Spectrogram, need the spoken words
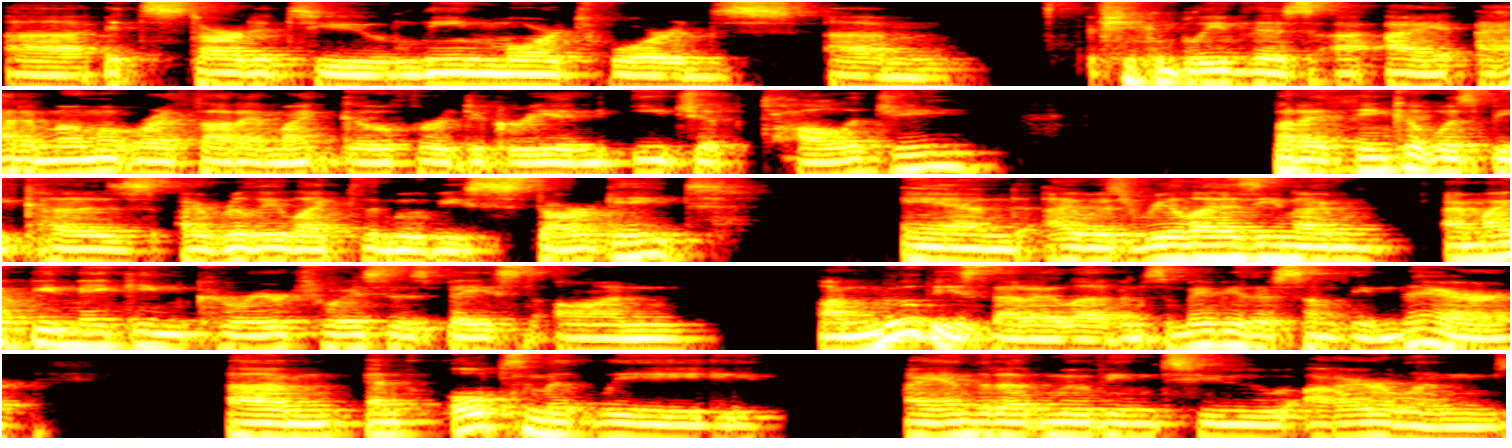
uh, it started to lean more towards. Um, if you can believe this, I, I had a moment where I thought I might go for a degree in Egyptology, but I think it was because I really liked the movie Stargate and I was realizing I'm I might be making career choices based on on movies that I love, and so maybe there's something there. Um, and ultimately, I ended up moving to Ireland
